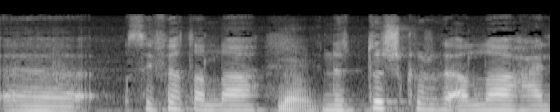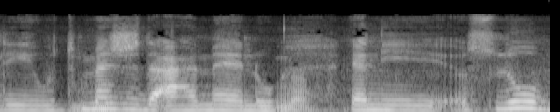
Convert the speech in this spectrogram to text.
آه، صفات الله نعم. أن تشكر الله عليه وتمجد أعماله نعم. يعني أسلوب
